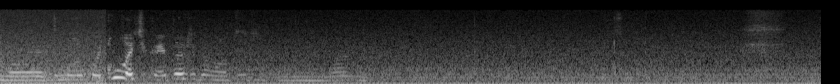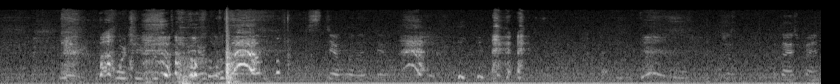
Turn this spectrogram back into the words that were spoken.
Думала, я думала, хоть кочка, я тоже думала, тут. Очень быстро с темы на тему. Пытаюсь понять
